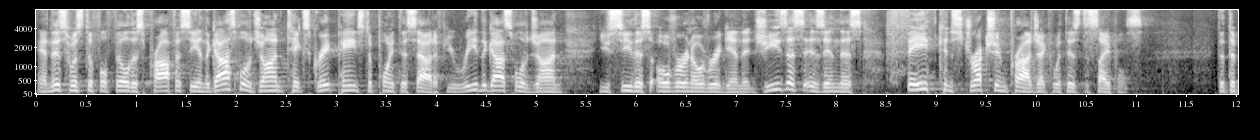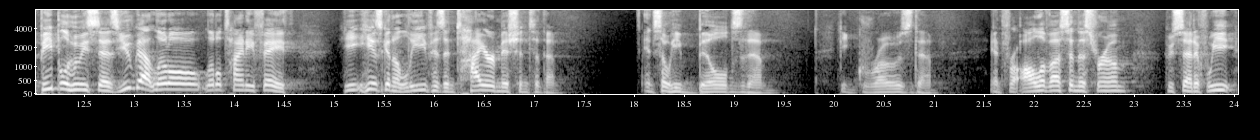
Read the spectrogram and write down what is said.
And this was to fulfill this prophecy. And the Gospel of John takes great pains to point this out. If you read the Gospel of John, you see this over and over again that Jesus is in this faith construction project with his disciples. That the people who he says, You've got little, little tiny faith, he, he is going to leave his entire mission to them. And so he builds them, he grows them. And for all of us in this room who said, if we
